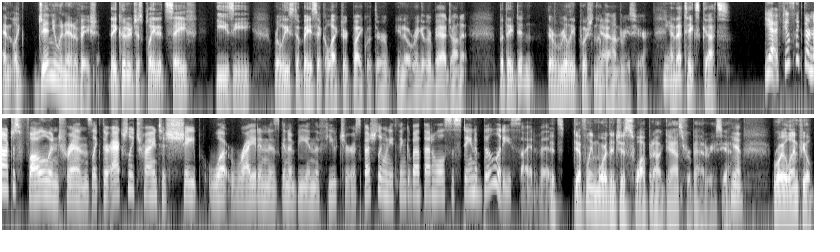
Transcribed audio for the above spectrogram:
and like genuine innovation. They could have just played it safe, easy, released a basic electric bike with their, you know, regular badge on it. But they didn't. They're really pushing the yeah. boundaries here. Yeah. And that takes guts. Yeah, it feels like they're not just following trends. Like they're actually trying to shape what riding is going to be in the future, especially when you think about that whole sustainability side of it. It's definitely more than just swapping out gas for batteries. Yeah. Yeah. Royal Enfield,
